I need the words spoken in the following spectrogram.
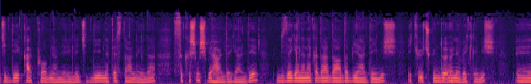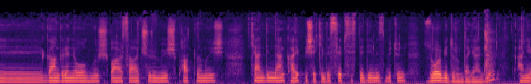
ciddi kalp problemleriyle, ciddi nefes darlığıyla sıkışmış bir halde geldi. Bize gelene kadar dağda bir yerdeymiş. 2-3 günde öyle beklemiş e, gangrene olmuş, bağırsağı çürümüş, patlamış, kendinden kayıp bir şekilde sepsis dediğimiz bütün zor bir durumda geldi. Hani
